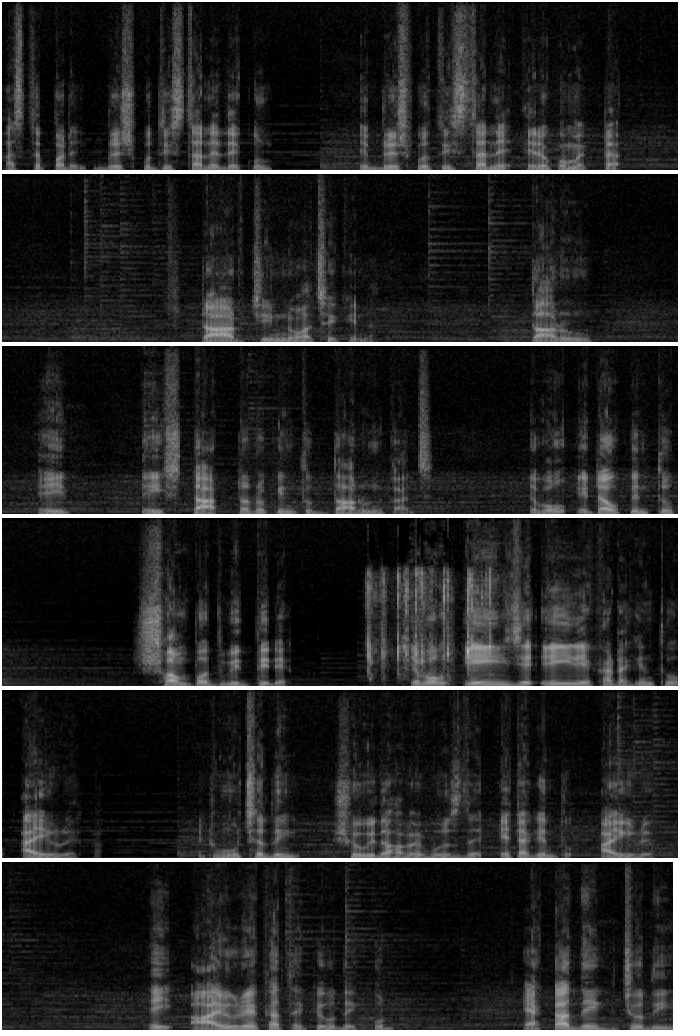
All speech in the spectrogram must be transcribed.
আসতে পারে। বৃহস্পতি স্থানে দেখুন, এই বৃহস্পতি স্থানে এরকম একটা স্টার চিহ্ন আছে কিনা। দারুণ এই এই স্টারটারও কিন্তু দারুণ কাজ। এবং এটাও কিন্তু সম্পদ বৃদ্ধি রেখা। এবং এই যে, এই রেখাটা কিন্তু আয়ু রেখা। একটু মুছে দিই, সুবিধা হবে বুঝতে। এটা কিন্তু আয়ু রেখা। এই আয়ু রেখা থেকেও দেখুন, একাধিক যদি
